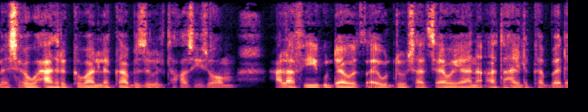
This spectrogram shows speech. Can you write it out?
ምስ ህወሓት ርክብ ኣለካ ብዝብል ተኸሲሶም። ሓላፊ ጉዳይ ወፃኢ ውድብ ሳልሳይ ወያነ ኣቶ ሃይሉ ከበደ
